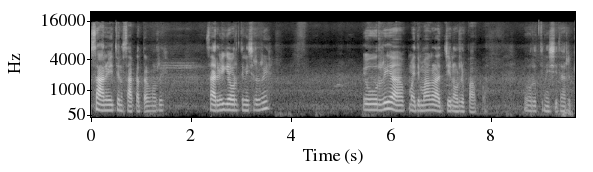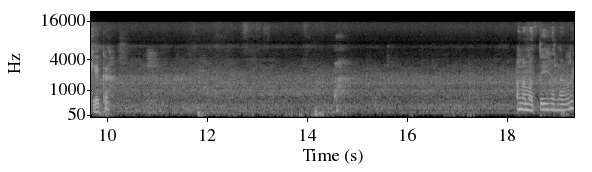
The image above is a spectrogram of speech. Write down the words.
ಸಾನ್ವಿ ತಿನ್ಸಾಕತ್ತಾಳ ನೋಡ್ರಿ. ಸಾನ್ವಿಗೆ ಅವ್ರು ತಿನ್ನಿಸ್ರಿ ರೀ. ಇವ್ರು ರೀ ಆ ಮದುಮಗಳ ಅಜ್ಜಿ ನೋಡ್ರಿ ಪಾಪ. ಇವರು ತಿನ್ನಿಸಿದಾರೆ ಕೇಕ. ನಮ್ಮ ಅತ್ತಿ ಬಂದಳ್ರಿ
